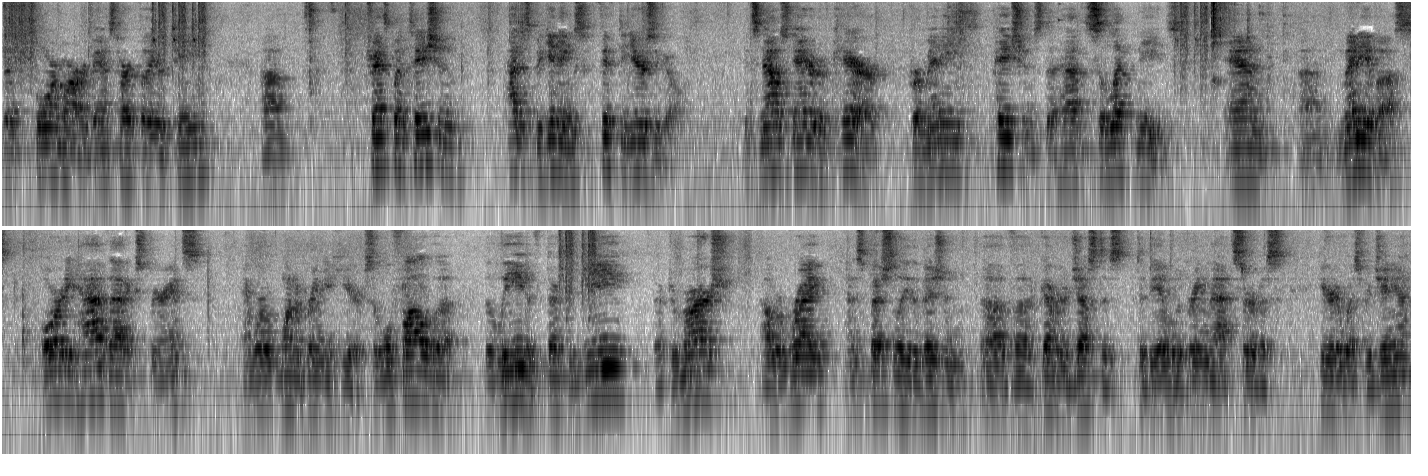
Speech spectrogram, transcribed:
that form our Advanced Heart Failure team. Um, Transplantation had its beginnings 50 years ago. It's now standard of care for many patients that have select needs. And uh, many of us already have that experience and we want to bring it here. So we'll follow the, the lead of Dr. Gee, Dr. Marsh, Albert Wright, and especially the vision of uh, Governor Justice to be able to bring that service here to West Virginia.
